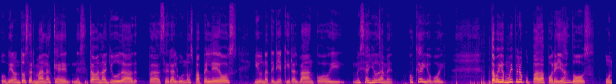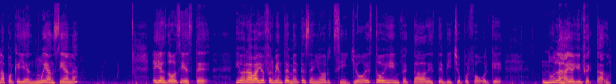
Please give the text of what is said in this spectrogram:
hubieron dos hermanas que necesitaban ayuda para hacer algunos papeleos y una tenía que ir al banco y me dice, ayúdame. Ok, yo voy. Estaba yo muy preocupada por ellas dos, una porque ella es muy anciana, ellas dos y este, y oraba yo fervientemente, Señor, si yo estoy infectada de este bicho, por favor que no las haya yo infectado.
